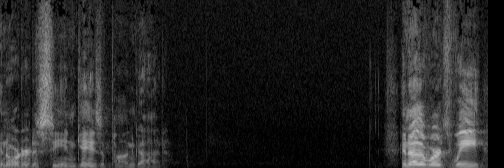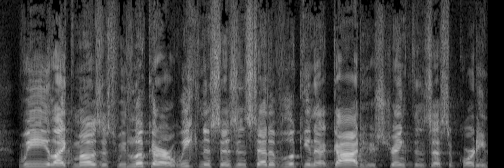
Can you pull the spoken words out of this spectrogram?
in order to see and gaze upon God. In other words, we, we, like Moses, we look at our weaknesses instead of looking at God who strengthens us according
